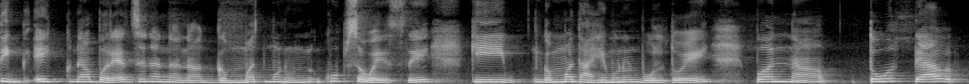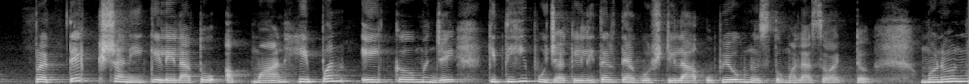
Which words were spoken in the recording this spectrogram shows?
ती एक ना बऱ्याच जणांना ना गंमत म्हणून खूप सवय असते की गंमत आहे म्हणून बोलतो आहे पण ना तो त्या प्रत्येक क्षणी केलेला तो अपमान हे पण एक म्हणजे कितीही पूजा केली तर त्या गोष्टीला उपयोग नसतो मला असं वाटतं. म्हणून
